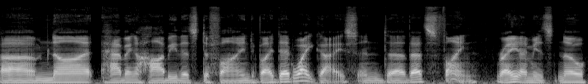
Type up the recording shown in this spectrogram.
um, not having a hobby that's defined by dead white guys, and uh, that's fine, right? I mean, it's no,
